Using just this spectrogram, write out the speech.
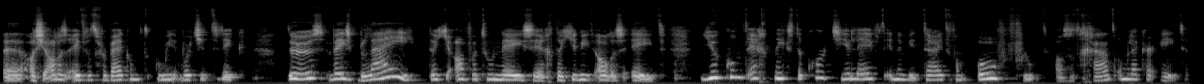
Uh, als je alles eet wat voorbij komt, kom je, word je te dik. Dus wees blij dat je af en toe nee zegt, dat je niet alles eet. Je komt echt niks tekort. Je leeft in een tijd van overvloed als het gaat om lekker eten.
